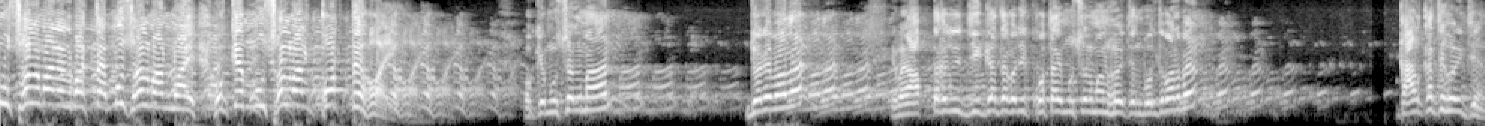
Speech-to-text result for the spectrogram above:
মুসলমানের বাচ্চা, মুসলমান নয়, ওকে মুসলমান করতে হয়। ওকে মুসলমান? জোরে বলে এবার আপনাকে যদি জিজ্ঞাসা করি, কোথায় মুসলমান হয়েছেন, বলতে পারবেন? কার কাছে হয়েছেন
